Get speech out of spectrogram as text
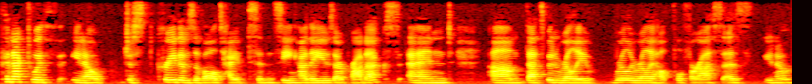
connect with, you know, just creatives of all types and seeing how they use our products. And um, that's been really, really, really helpful for us as, you know,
